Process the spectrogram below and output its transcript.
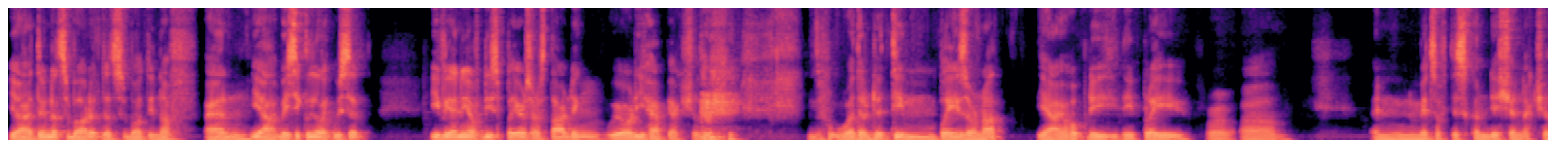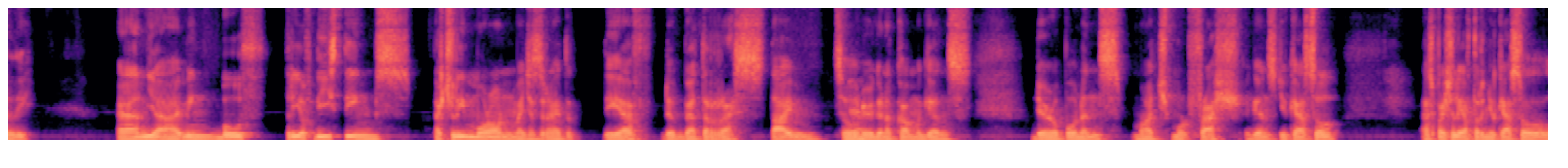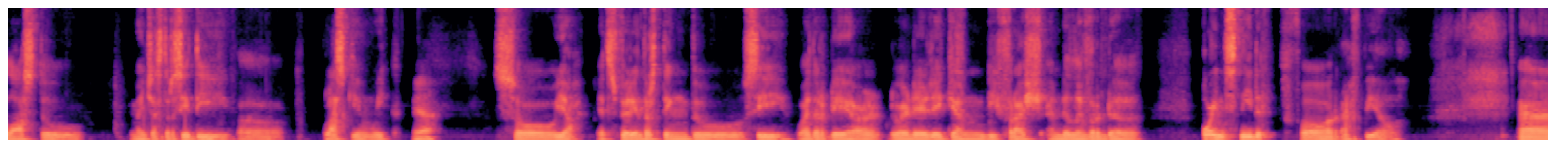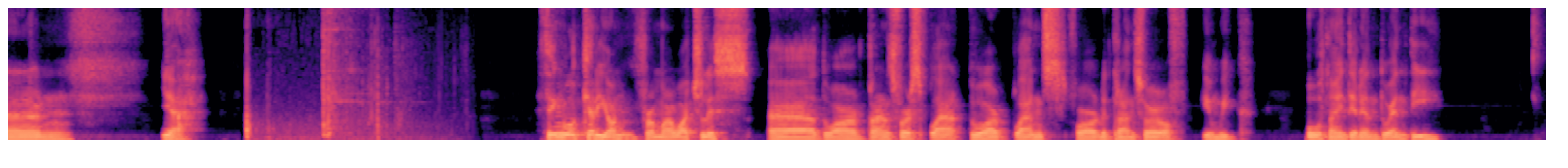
Yeah, I think that's about it. That's about enough. And yeah, basically, like we said, if any of these players are starting, we're already happy actually. Whether the team plays or not, yeah, I hope they they play for um in the midst of this condition actually. And yeah, I mean both three of these teams actually more on Manchester United. They have the better rest time, so Yeah. they're gonna come against their opponents much more fresh against Newcastle, especially after Newcastle lost to Manchester City uh, last game week. Yeah. So yeah, it's very interesting to see whether they are whether they can be fresh and deliver the points needed for FPL. And yeah, I think we'll carry on from our watch list uh, to our transfers plan to our plans for the transfer of game week both 19 and 20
